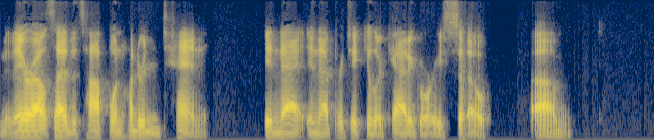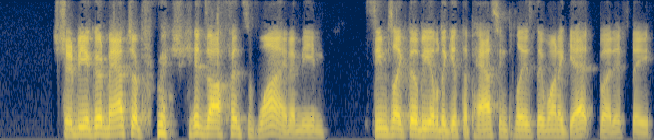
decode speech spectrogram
I mean, they are outside the top 110 in that in that particular category. So, um, should be a good matchup for Michigan's offensive line. I mean, seems like they'll be able to get the passing plays they want to get, but if they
